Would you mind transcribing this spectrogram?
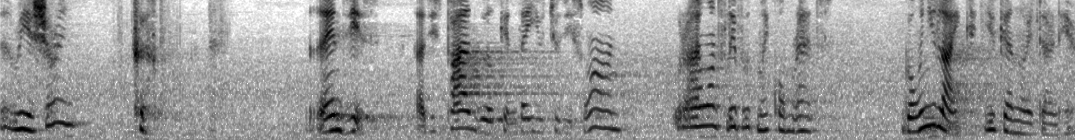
reassuring. and this, uh, this path will convey you to this one, where I once lived with my comrades. Go when you like, you can return here.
